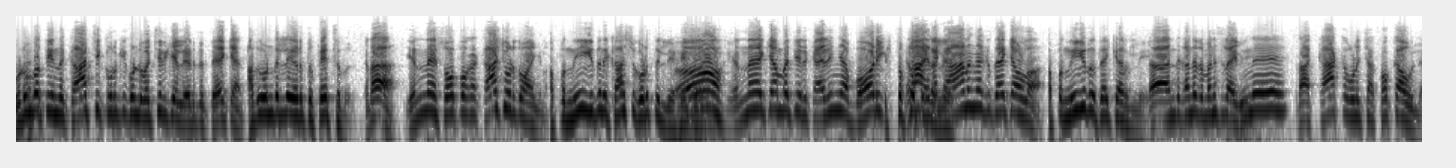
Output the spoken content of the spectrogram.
കുടുംബത്തിൽ നിന്ന് കാച്ചി കുറുക്കി കൊണ്ട് വെച്ചിരിക്കല്ലേ എടുത്ത് തേക്കാൻ? അതുകൊണ്ടല്ലേ എടുത്ത് തേച്ചത്. എടാ എണ്ണ സോപ്പൊക്കെ കാശ് കൊടുത്ത് വാങ്ങിക്കണം. അപ്പൊ നീ ഇതിന് കാശ് കൊടുത്തില്ലേ? ഓ എണ്ണ തേക്കാൻ പറ്റിയ ഒരു കരിഞ്ഞ ബോഡി? ആണുങ്ങൾക്ക് തേക്കാനുള്ള അപ്പൊ നീ ഇത് തേക്കാറില്ലേ? എന്ത് കണ്ടിട്ട് മനസ്സിലായി പിന്നെ? കാക്ക വിളിച്ചാ കൊക്കാവൂല.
